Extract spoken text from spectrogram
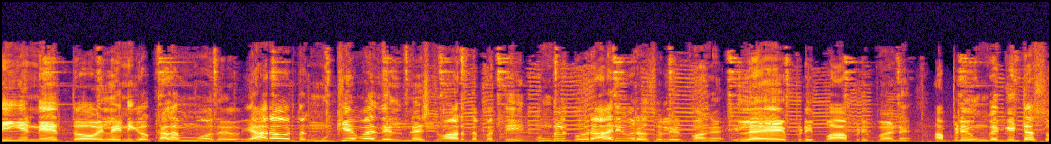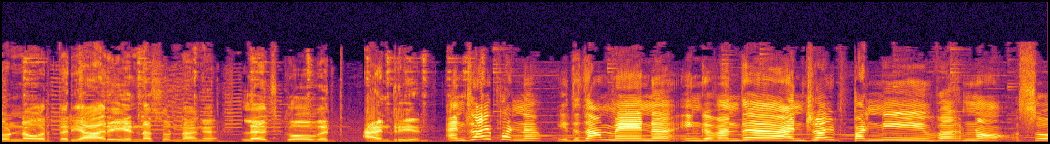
நீங்க நேத்தோ இல்ல இன்னைக்கோ கிளம்பும் போது யாரோ ஒருத்தங்க முக்கியமா இந்த எலிமினேஷன் வாரத்தை பத்தி உங்களுக்கு ஒரு அறிவுரை சொல்லியிருப்பாங்க. இல்ல ஏ இப்படிப்பா அப்படிப்பான்னு. அப்படி உங்ககிட்ட சொன்ன ஒருத்தர் யாரு என்ன சொன்னாங்க? லெட்ஸ் கோ வித் ஆண்ட்ரியன் என்ஜாய் பண்ணு. இதுதான் மெயின் இங்க வந்து என்ஜாய் பண்ணி வரணும். ஸோ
